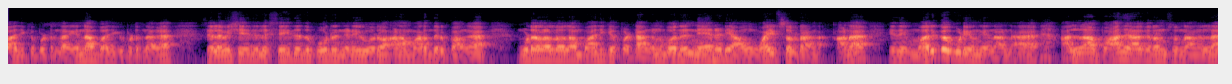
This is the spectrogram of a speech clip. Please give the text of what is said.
பாதிக்கப்பட்டிருந்தாங்க. என்ன பாதிக்கப்பட்டிருந்தாங்க? சில விஷயத்தில் செய்தது போன்ற நினைவு வரும் ஆனால் மறந்துருப்பாங்க. உடல் அளவுலாம் பாதிக்கப்பட்டாங்கன்னு ஒரு நேரடியாக அவங்க ஒய்ஃப் சொல்கிறாங்க ஆனால் இதை மறுக்கக்கூடியவங்க என்னன்னா அல்லாஹ் பாதுகாக்கிறேன்னு சொன்னாங்கல்ல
